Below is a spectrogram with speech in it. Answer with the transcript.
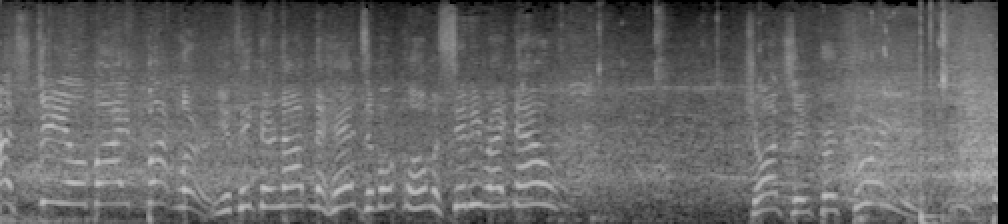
A steal by Butler. You think they're not in the heads of Oklahoma City right now? Chauncey for three.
